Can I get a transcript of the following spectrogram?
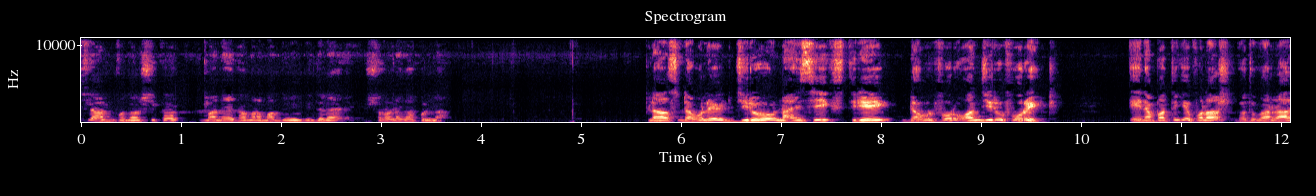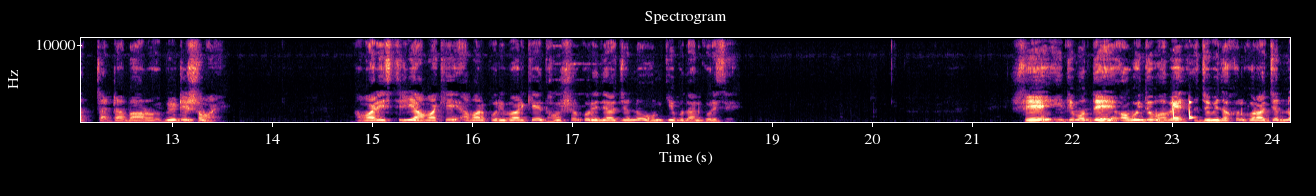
ইসলাম প্রধান শিক্ষক মানে আমার মাধ্যমিক বিদ্যালয় সরলাগা Khulna plus double eight zero nine six three eight double four one zero four eight এই নাম্বার থেকে পলাশ, গতকাল রাত চারটা বারো মিনিটের সময়। আমার স্ত্রী আমাকে, আমার পরিবারকে ধ্বংস করে দেওয়ার জন্য হুমকি প্রদান করেছে। সে ইতিমধ্যে অবৈধভাবে জমি দখল করার জন্য,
